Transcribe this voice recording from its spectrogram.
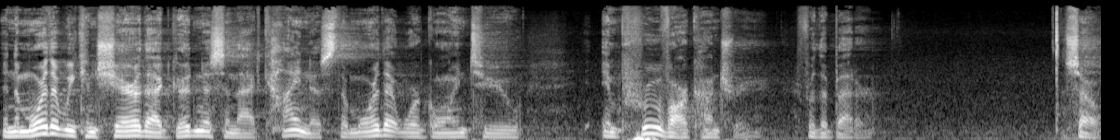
And the more that we can share that goodness and that kindness, the more that we're going to improve our country for the better. So,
